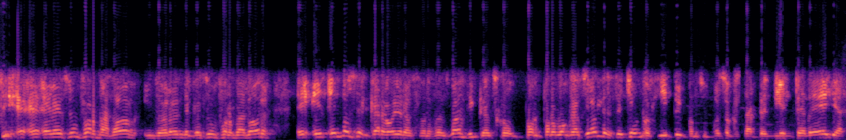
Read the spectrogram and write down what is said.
Sí, e, e, él es un formador, indudablemente que es un formador. E, él, no se encarga hoy de las fuerzas básicas. Por provocación les echa un ojito y por supuesto que está pendiente de ellas.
